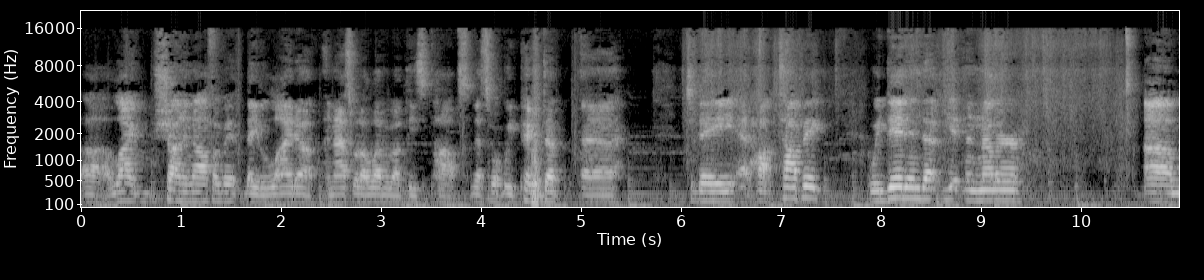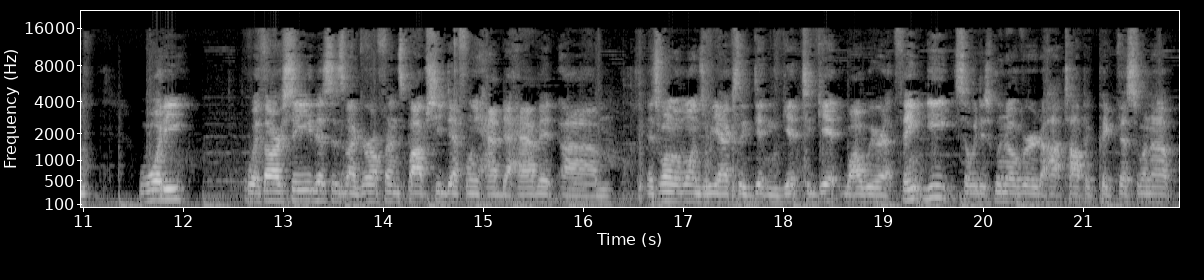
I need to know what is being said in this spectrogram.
uh, light shining off of it. They light up, and that's what I love about these pops. That's what we picked up uh, today at Hot Topic. We did end up getting another um, Woody with RC. This is my girlfriend's pop. She definitely had to have it. Um, it's one of the ones we actually didn't get to get while we were at Think Geek, so we just went over to Hot Topic, picked this one up.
